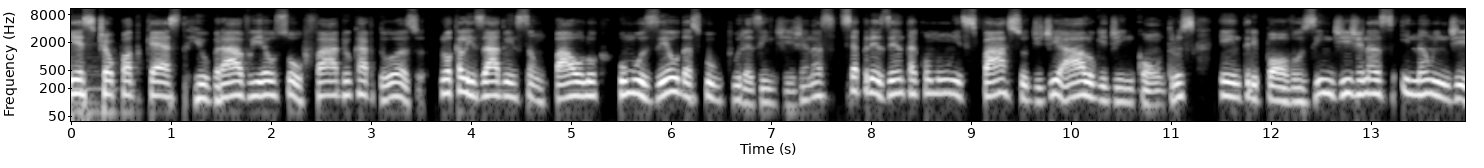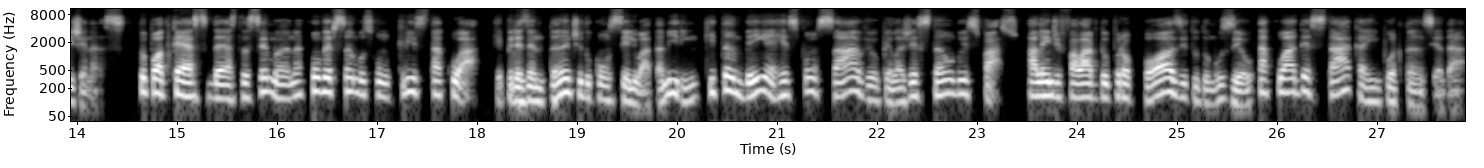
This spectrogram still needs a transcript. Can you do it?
Este é o podcast Rio Bravo e eu sou Fábio Cardoso. Localizado em São Paulo, o Museu das Culturas Indígenas se apresenta como um espaço de diálogo e de encontros entre povos indígenas e não indígenas. No podcast desta semana, conversamos com Cris Tacuá, representante do Conselho Atamirim, que também é responsável pela gestão do espaço. Além de falar do propósito do museu, Tacuá destaca a importância da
